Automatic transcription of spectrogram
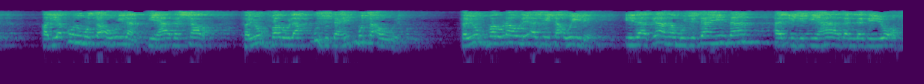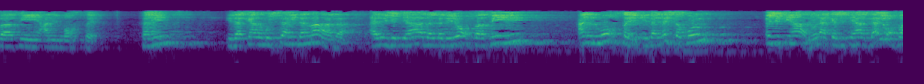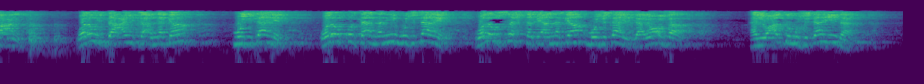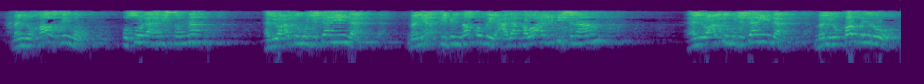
قد يكون متأولا في هذا الشرع فيغفر له مجتهد متأول. فيغفر له لأجل تأويله. إذا كان مجتهدا الاجتهاد الذي يعفى فيه عن المخطئ. فهمت؟ إذا كان مجتهدا ماذا؟ الاجتهاد الذي يعفى فيه عن المخطئ. إذا ليس كل اجتهاد هناك اجتهاد لا يعفى عنه. ولو ادعيت أنك مجتهد ولو قلت أنني مجتهد ولو صحت بأنك مجتهد لا يعفى. هل يعد مجتهدا؟ من يخاصم أصول أهل السنة؟ هل يعد مجتهدا؟ من يأتي بالنقض على قواعد الإسلام؟ هل يعد مجتهدا؟ من يقرر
